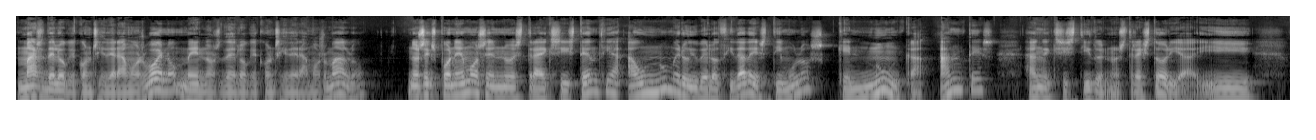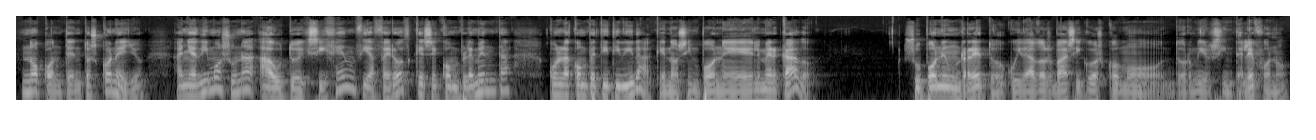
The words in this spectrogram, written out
más de lo que consideramos bueno, menos de lo que consideramos malo. Nos exponemos en nuestra existencia a un número y velocidad de estímulos que nunca antes han existido en nuestra historia y, no contentos con ello, añadimos una autoexigencia feroz que se complementa con la competitividad que nos impone el mercado. Supone un reto cuidados básicos como dormir sin teléfono,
